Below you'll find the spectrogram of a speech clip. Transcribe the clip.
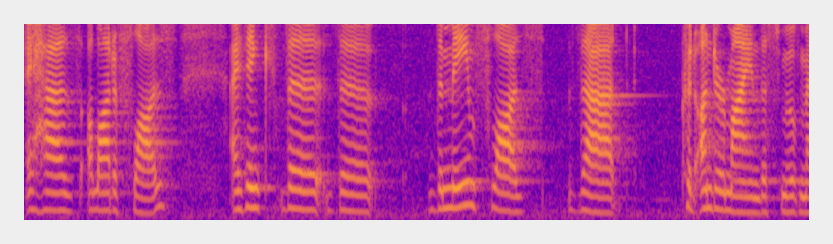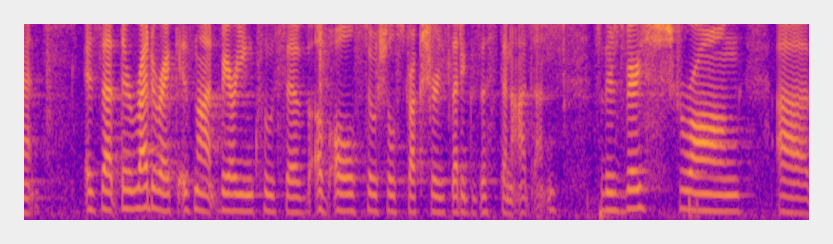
it has a lot of flaws. I think the, the, the main flaws that could undermine this movement is that their rhetoric is not very inclusive of all social structures that exist in Aden. So there's very strong uh,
